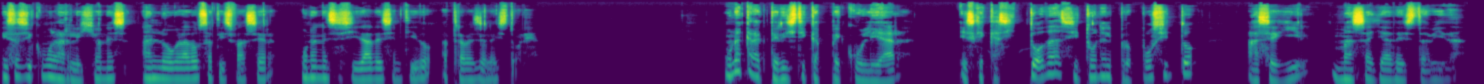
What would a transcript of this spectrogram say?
es así como las religiones han logrado satisfacer una necesidad de sentido a través de la historia. Una característica peculiar es que casi todas sitúan el propósito a seguir más allá de esta vida,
